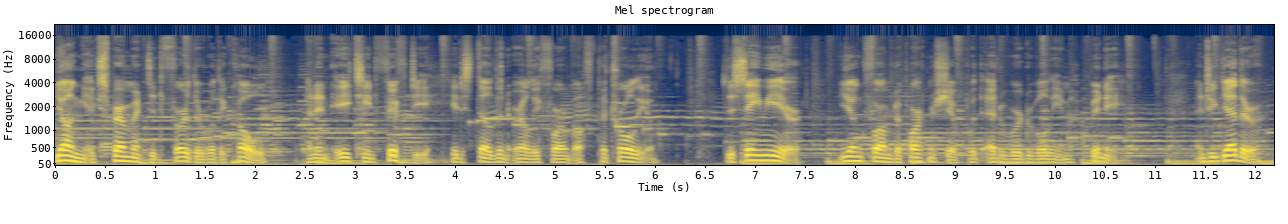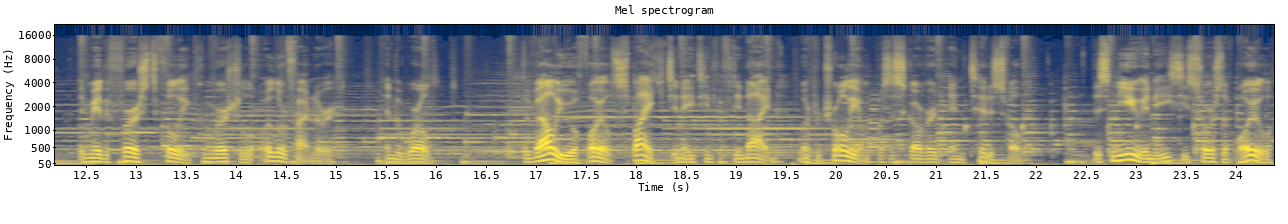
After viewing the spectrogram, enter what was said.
Young experimented further with the coal, and in 1850 he distilled an early form of petroleum. The same year, Young formed a partnership with Edward William Binney, and together they made the first fully commercial oil refinery in the world. The value of oil spiked in 1859 when petroleum was discovered in Titusville. This new and easy source of oil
